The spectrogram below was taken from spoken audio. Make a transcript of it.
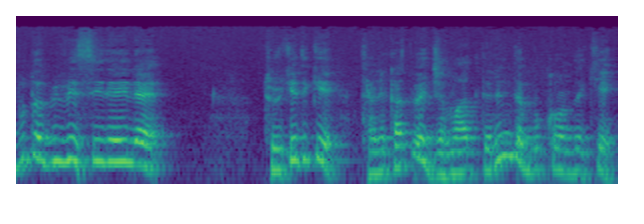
Bu da bir vesileyle Türkiye'deki tarikat ve cemaatlerin de bu konudaki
